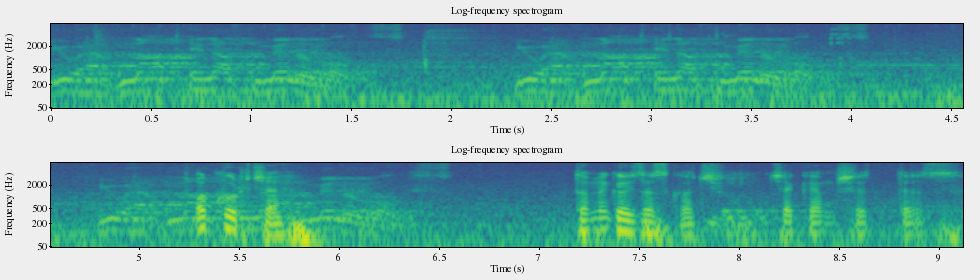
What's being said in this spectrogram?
You have not enough minerals. You have not enough minerals. You have not O kurczę. enough minerals. To mnie goś zaskoczył. Czekaj, muszę teraz...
